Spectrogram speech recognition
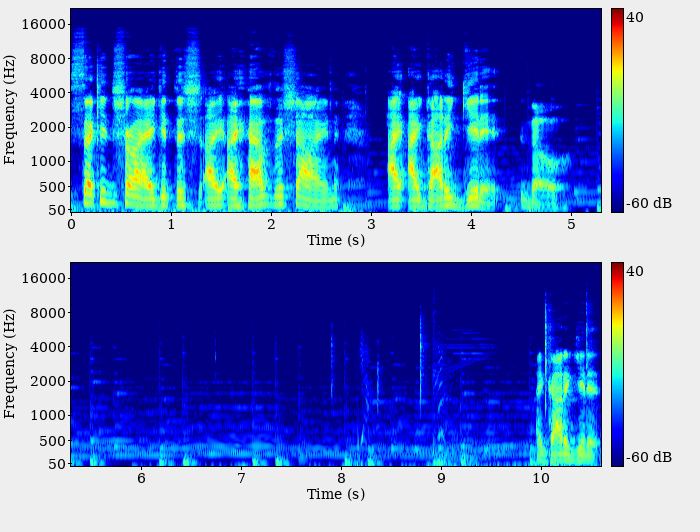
Second try, I get this. I I have the shine. I I gotta get it though. I gotta get it.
